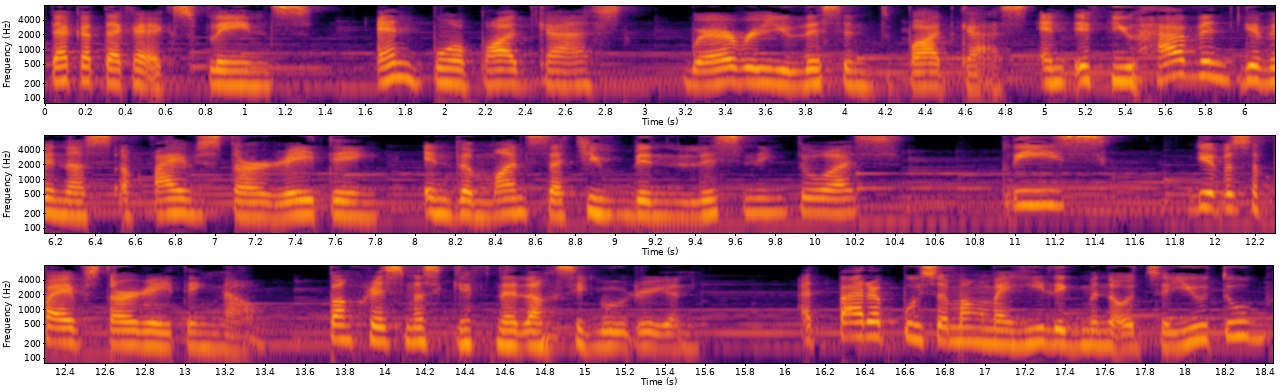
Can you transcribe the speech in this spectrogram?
Teka Teka Explains, and Puma Podcast wherever you listen to podcasts. And if you haven't given us a five-star rating in the months that you've been listening to us, please give us a five-star rating now. Pang Christmas gift na lang siguro yun. At para po sa mga mahilig manood sa YouTube,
